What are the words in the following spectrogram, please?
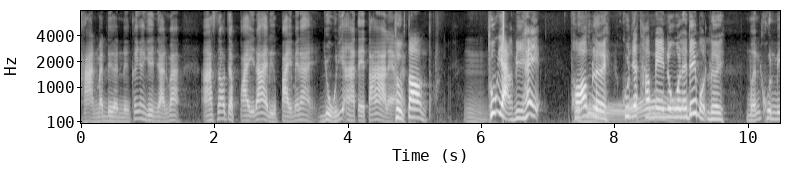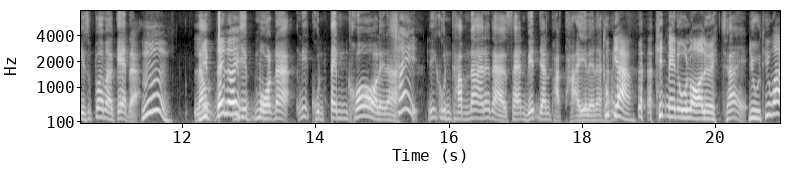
ผ่านมาเดือนหนึ่งก็ยังยืนยันว่าอาร์เซนอลจะไปได้หรือไปไม่ได้ อยู่ที่อาร์เตต้าแล้ว ถูกต้องอืมทุกอย่างมีให้พร้อมเลยโอ้โหคุณจะทำเมนูอะไรได้หมดเลย เหมือนคุณมีซูเปอร์มาร์เก็ตอะอืม แล้วหยิบได้เลย หยิบหมดอะ นี่คุณเต็มข้อเลยนะ ใช่ นี่คุณทำได้ตั้งแต่แซนด์วิชยันผัดไทยเลยนะทุกอย่าง คิดเมนูรอเลย ใช่ อยู่ที่ว่า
